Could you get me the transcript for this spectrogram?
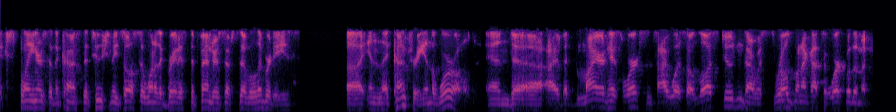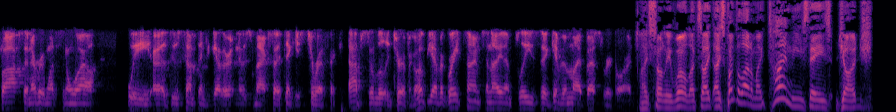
explainers of the Constitution, he's also one of the greatest defenders of civil liberties uh, in the country, in the world. And uh, I've admired his work since I was a law student. I was thrilled when I got to work with him at Fox, and every once in a while we uh, do something together at Newsmax. I think he's terrific, absolutely terrific. I hope you have a great time tonight, and please uh, give him my best regards. I certainly will. That's I, I spend a lot of my time these days, Judge,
